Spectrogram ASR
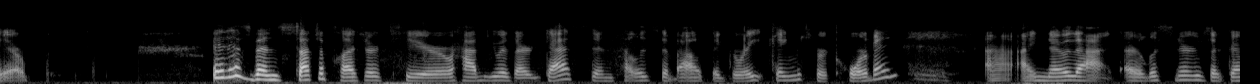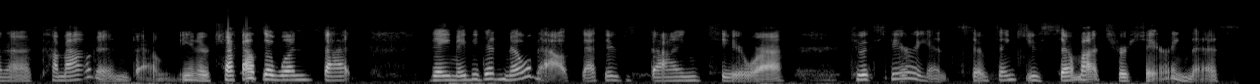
to. It has been such a pleasure to have you as our guest and tell us about the great things for Corbin. Uh, I know that our listeners are going to come out and, um, you know, check out the ones that they maybe didn't know about that they're just dying to uh, to experience. So thank you so much for sharing this.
